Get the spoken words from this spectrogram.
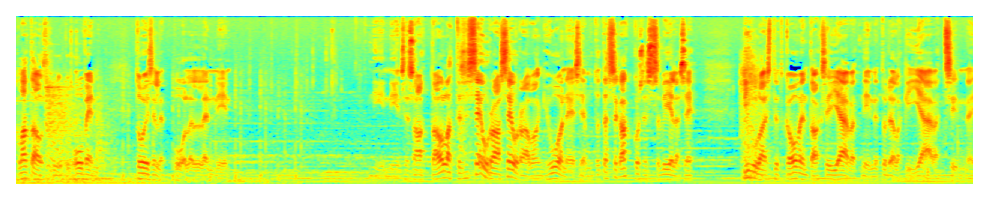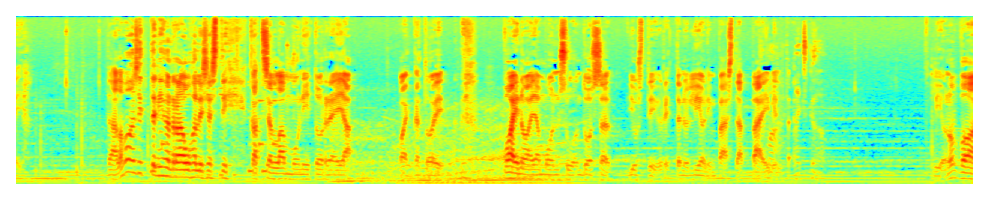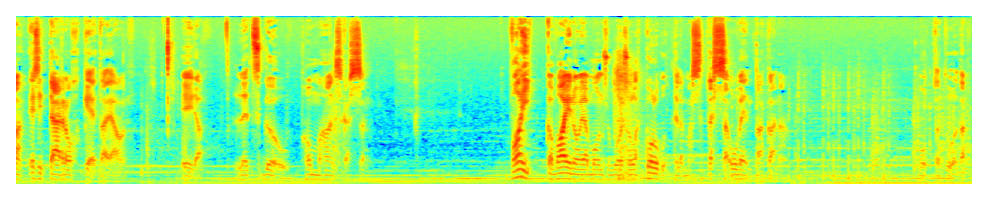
latausruutu oven toiselle puolelle, niin, niin, niin se saattaa olla, että se seuraa seuraavaankin huoneeseen, mutta tässä kakkosessa vielä se vihulaiset, jotka oven taakse jäävät, niin ne todellakin jäävät sinne. Ja täällä vaan sitten ihan rauhallisesti katsellaan monitoreja, vaikka toi Vainoa ja Monsu on tuossa justi yrittänyt Lionin päästää päiviltä. Lion on vaan esittää rohkeeta ja on Eida, let's go, homma hanskassa. Vaikka Vaino ja Monsu voisi olla kolkuttelemassa tässä oven takana. Mutta tuota...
